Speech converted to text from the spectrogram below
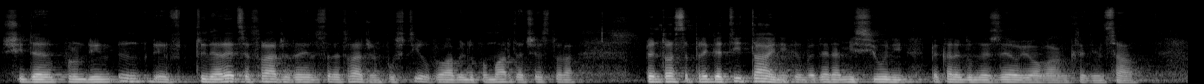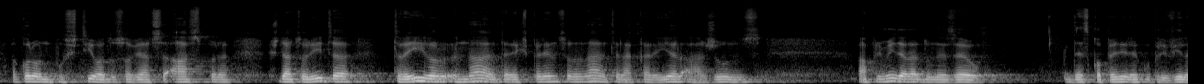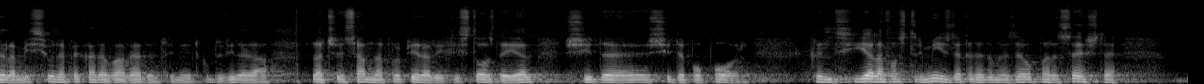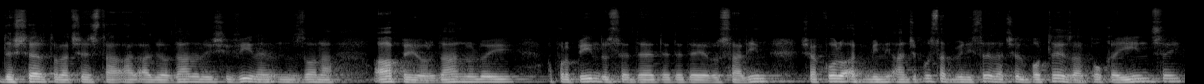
și de, din, din tinerețe fragedă el se retrage în pustiu, probabil după moartea acestora, pentru a se pregăti tainic în vederea misiunii pe care Dumnezeu i-o va încredința. Acolo în pustiu a dus o viață aspră și datorită trăilor înalte, experiențelor înalte la care el a ajuns, a primit de la Dumnezeu descoperire cu privire la misiunea pe care va avea de împlinit, cu privire la, la ce înseamnă apropierea lui Hristos de El și de, și de popor. Când El a fost trimis de către Dumnezeu, părăsește deșertul acesta al, al Iordanului și vine în zona apei Iordanului, apropiindu-se de, de, de, de Ierusalim și acolo a început să administreze acel botez al pocăinței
